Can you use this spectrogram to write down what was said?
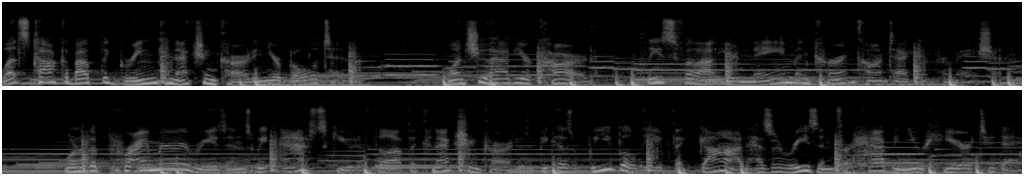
let's talk about the green connection card in your bulletin. Once you have your card, please fill out your name and current contact information. One of the primary reasons we ask you to fill out the connection card is because we believe that God has a reason for having you here today.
